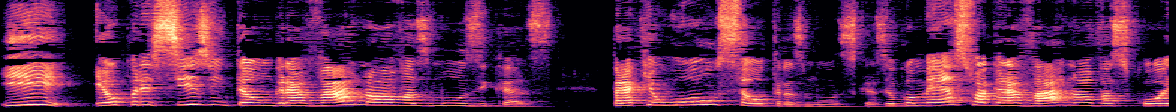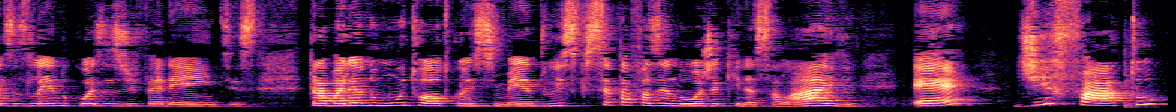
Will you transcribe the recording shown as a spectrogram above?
E eu preciso então gravar novas músicas para que eu ouça outras músicas. Eu começo a gravar novas coisas, lendo coisas diferentes, trabalhando muito autoconhecimento. Isso que você está fazendo hoje aqui nessa live é, de fato,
